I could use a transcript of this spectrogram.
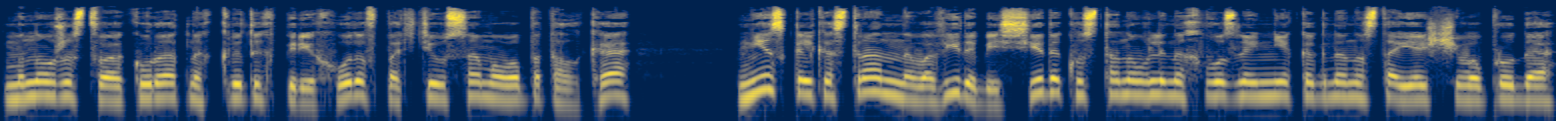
Множество аккуратных крытых переходов почти у самого потолка, несколько странного вида беседок, установленных возле некогда настоящего пруда,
